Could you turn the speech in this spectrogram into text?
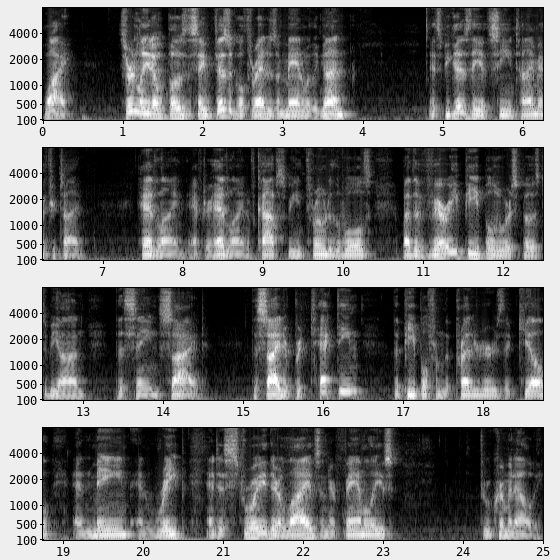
Why? Certainly they don't pose the same physical threat as a man with a gun. It's because they have seen time after time, headline after headline, of cops being thrown to the wolves by the very people who are supposed to be on the same side the side of protecting the people from the predators that kill and maim and rape and destroy their lives and their families through criminality.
